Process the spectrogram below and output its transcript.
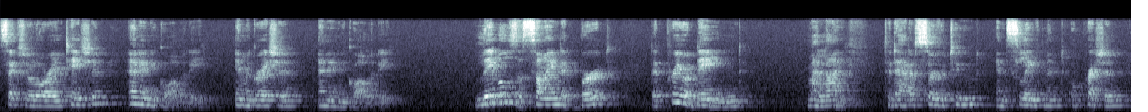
sexual orientation and inequality, immigration and inequality. Labels assigned at birth that preordained my life to that of servitude, enslavement, oppression,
